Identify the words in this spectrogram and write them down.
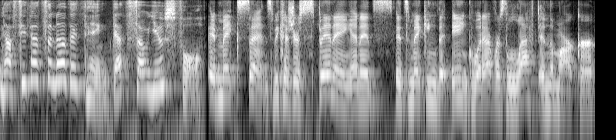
Now, see, that's another thing. That's so useful. It makes sense because you're spinning and it's it's making the ink, whatever's left in the marker,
